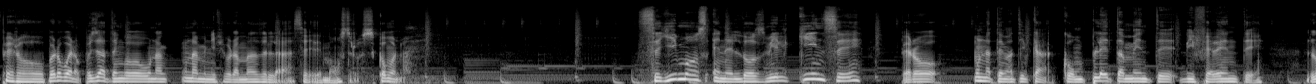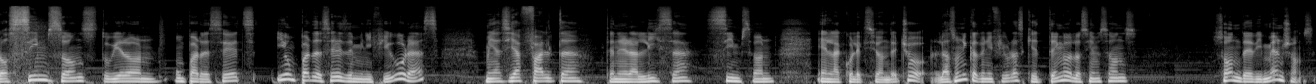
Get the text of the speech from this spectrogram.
Pero, pero bueno, pues ya tengo una, una minifigura más de la serie de monstruos. ¿Cómo no? Seguimos en el 2015, pero una temática completamente diferente. Los Simpsons tuvieron un par de sets y un par de series de minifiguras. Me hacía falta tener a Lisa Simpson en la colección. De hecho, las únicas minifiguras que tengo de los Simpsons son de Dimensions.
